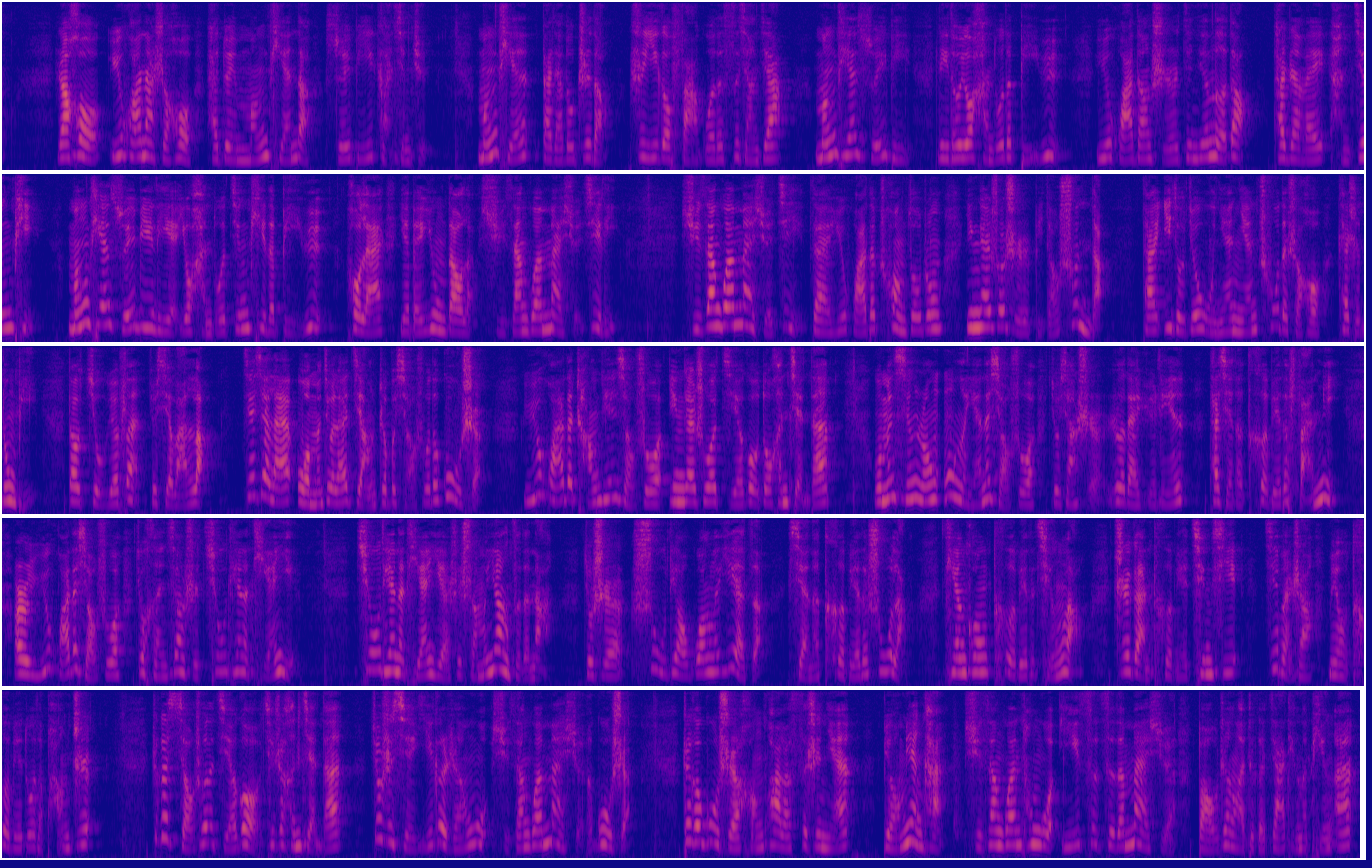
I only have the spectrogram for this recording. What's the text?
然后余华那时候还对蒙恬的随笔感兴趣。蒙恬大家都知道是一个法国的思想家，《蒙恬随笔》里头有很多的比喻，余华当时津津乐道，他认为很精辟。《蒙恬随笔》里有很多精辟的比喻，后来也被用到了《许三观卖血记》里。《许三观卖血记》在余华的创作中应该说是比较顺的，他一九九五年年初的时候开始动笔，到九月份就写完了。接下来我们就来讲这部小说的故事。余华的长篇小说应该说结构都很简单。我们形容莫言的小说就像是热带雨林，他写的特别的繁密；而余华的小说就很像是秋天的田野。秋天的田野是什么样子的呢？就是树掉光了叶子，显得特别的疏朗，天空特别的晴朗，枝干特别清晰，基本上没有特别多的旁枝。这个小说的结构其实很简单，就是写一个人物许三观卖血的故事。这个故事横跨了四十年。表面看，许三观通过一次次的卖血，保证了这个家庭的平安。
